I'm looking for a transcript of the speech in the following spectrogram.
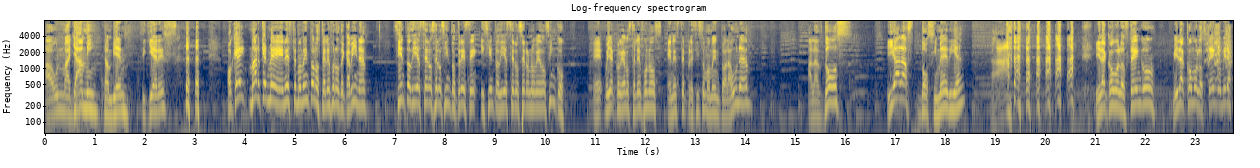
a un Miami también, si quieres. ok, márquenme en este momento los teléfonos de cabina. 110-00113 y 110-00925. Eh, voy a colgar los teléfonos en este preciso momento. A la una, a las dos y a las dos y media. Ah, mira cómo los tengo. Mira cómo los tengo, mira.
